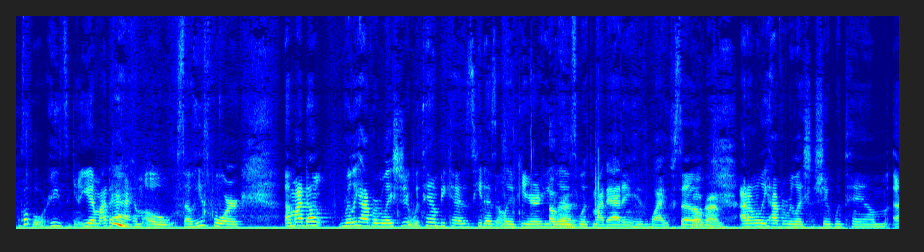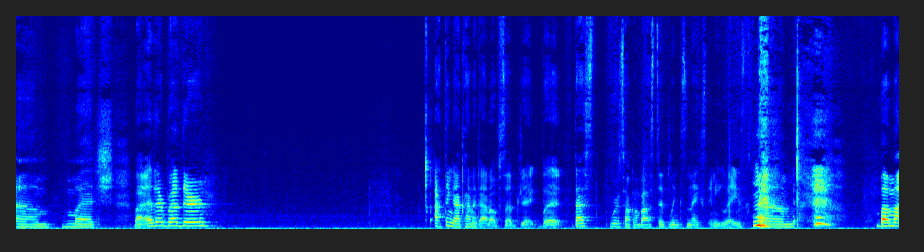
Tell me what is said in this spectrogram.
He's Oh. four. He's yeah. My dad had him old, so he's four. Um, I don't really have a relationship with him because he doesn't live here. He Okay. lives with my dad and his wife. So Okay. I don't really have a relationship with him um, much. My other brother, I think I kind of got off subject, but that's we're talking about siblings next, anyways. Um, but my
